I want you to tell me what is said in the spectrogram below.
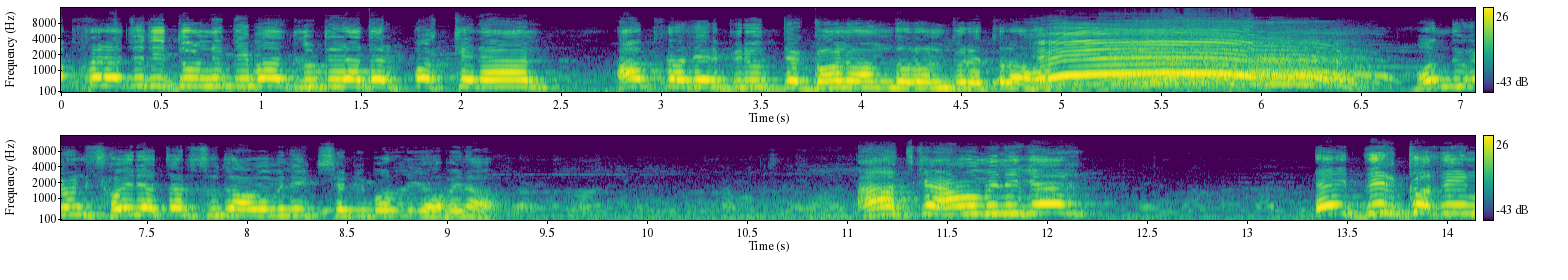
আপনারা যদি দুর্নীতিবাদ লুটেরাদের পক্ষে নেন, আপনাদের বিরুদ্ধে গণ আন্দোলন করে তোলা হবে। বন্ধুগণ, স্বৈরাচার শুধু আওয়ামী লীগ, সেটি বললেই হবে না। আজকে আওয়ামী লীগের এই দীর্ঘদিন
